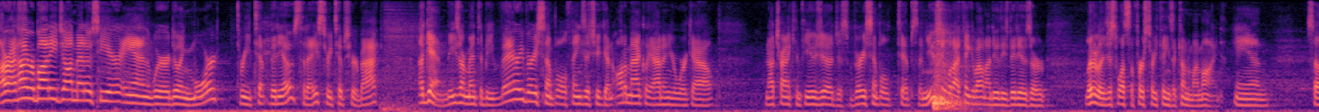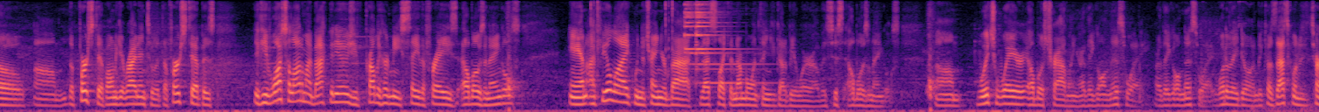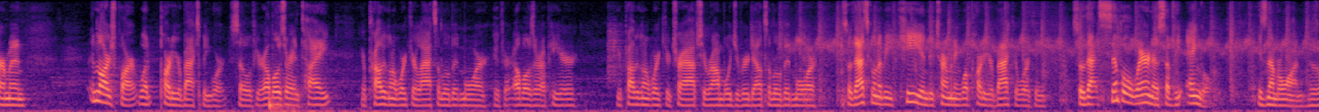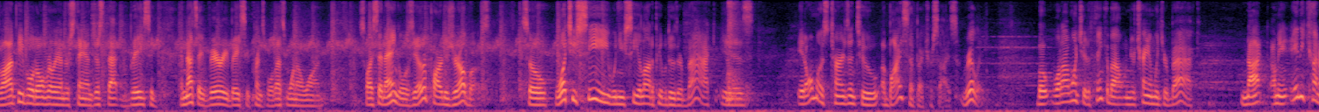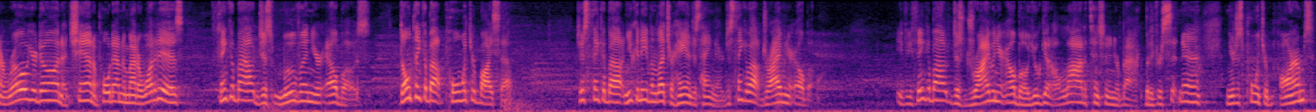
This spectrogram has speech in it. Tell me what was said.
All right, hi everybody, John Meadows here, and we're doing more three tip videos today. Three tips for your back. Again, these are meant to be very, very simple things that you can automatically add in your workout. I'm not trying to confuse you, just very simple tips. And usually, what I think about when I do these videos are literally just what's the first three things that come to my mind. And so, um, the first tip, I want to get right into it. The first tip is if you've watched a lot of my back videos, you've probably heard me say the phrase elbows and angles. And I feel like when you train your back, that's like the number one thing you've got to be aware of. It's just elbows and angles. Um, which way are elbows traveling? Are they going this way? Are they going this way? What are they doing? Because that's going to determine, in large part, what part of your back's being worked. So if your elbows are in tight, you're probably going to work your lats a little bit more. If your elbows are up here, you're probably going to work your traps, your rhomboids, your rear delts a little bit more. So that's going to be key in determining what part of your back you're working. So that simple awareness of the angle is number one. Because a lot of people don't really understand just that basic, and that's a very basic principle. That's 101. So I said angles. The other part is your elbows. So what you see when you see a lot of people do their back is it almost turns into a bicep exercise, really. But what I want you to think about when you're training with your back, not, I mean, any kind of row you're doing, a chin, a pull down, no matter what it is, think about just moving your elbows. Don't think about pulling with your bicep just think about, and you can even let your hand just hang there. Just think about driving your elbow. If you think about just driving your elbow, you'll get a lot of tension in your back. But if you're sitting there and you're just pulling with your arms,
